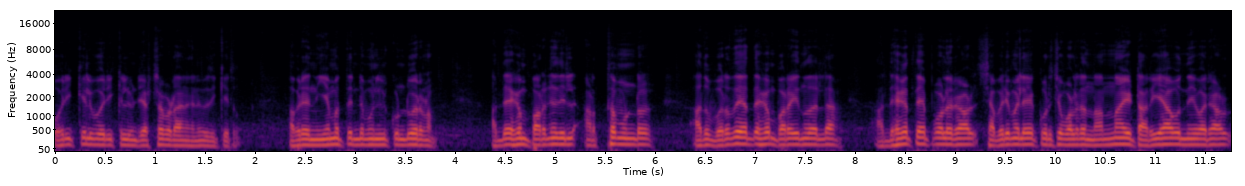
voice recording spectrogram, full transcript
ഒരിക്കലും ഒരിക്കലും രക്ഷപ്പെടാൻ അനുവദിക്കരുത്. അവരെ നിയമത്തിന്റെ മുന്നിൽ കൊണ്ടുവരണം. അദ്ദേഹം പറഞ്ഞതിൽ അർത്ഥമുണ്ട്. അത് വെറുതെ അദ്ദേഹം പറയുന്നതല്ല. അദ്ദേഹത്തെ ഒരാൾ ശബരിമലയെക്കുറിച്ച് വളരെ നന്നായിട്ട് അറിയാവുന്ന ഒരാൾ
